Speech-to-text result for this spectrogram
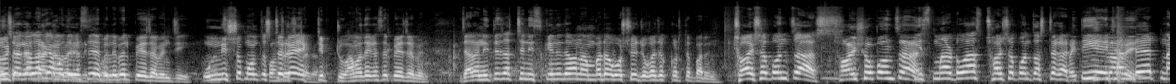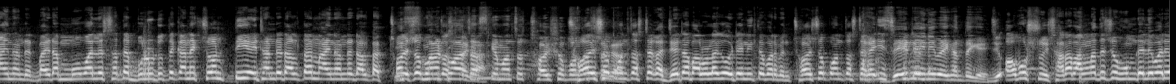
দুইটা কালারই আমাদের কাছে অ্যাভেলেবেল পেয়ে যাবেন জি। উনিশশো পঞ্চাশ টাকা। অ্যাক্টিভ টু আমাদের কাছে পেয়ে যাবেন। যারা নিতে যাচ্ছেন স্ক্রিনে দেওয়া নাম্বারে অবশ্যই যোগাযোগ করতে পারেন। ছয়শো পঞ্চাশ। ছয়শো পঞ্চাশ। স্মার্ট ওয়াচ ছয়শো পঞ্চাশ টাকা T eight hundred nine hundred বা এটা মোবাইলের সাথে ব্লুটুথে connection T eight hundred ultra nine hundred ultra ছয়শো ছয়শো পঞ্চাশ টাকা। যেটা ভালো লাগে ওইটা নিতে পারবেন। ছয়শো পঞ্চাশ টাকা এখান থেকে। জি অবশ্যই। সারা বাংলাদেশে হোম ডেলিভারি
